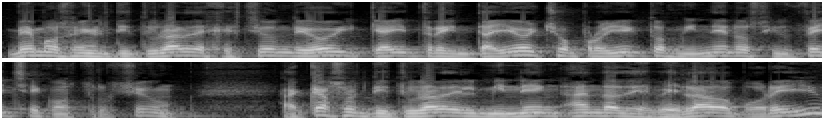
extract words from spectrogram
Vemos en el titular de gestión de hoy que hay 38 proyectos mineros sin fecha de construcción. ¿Acaso el titular del MINEN anda desvelado por ello?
